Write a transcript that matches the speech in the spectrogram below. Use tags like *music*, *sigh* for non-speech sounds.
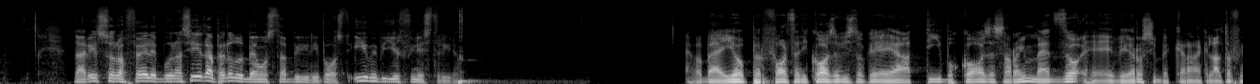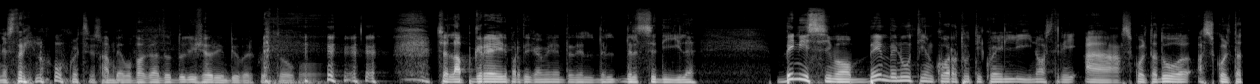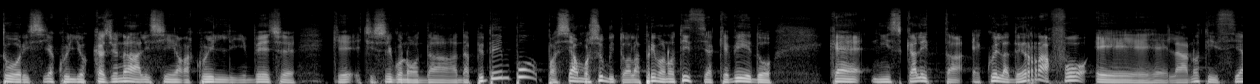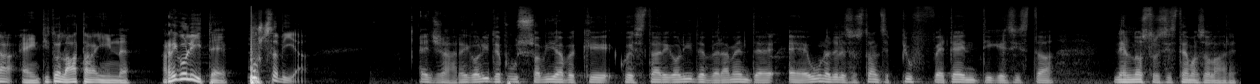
Da Arezzo Raffaele, buonasera, però dobbiamo stabilire i posti. Io mi piglio il finestrino. Eh vabbè, io per forza di cose, visto che è attivo cose, sarò in mezzo, e è vero, si beccherà anche l'altro finestrino. *laughs* Abbiamo pagato 12 euro in più per questo. *laughs* C'è l'upgrade praticamente del, del, del, sedile. Benissimo, benvenuti ancora tutti quelli, i nostri ascoltatori, sia quelli occasionali sia quelli invece che ci seguono da, da più tempo. Passiamo subito alla prima notizia che vedo che in scaletta è quella del Raffo e la notizia è intitolata in Regolite, pussa via. Eh già, regolite pussa via perché questa regolite veramente è una delle sostanze più fetenti che esista nel nostro sistema solare.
